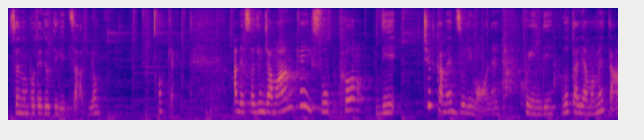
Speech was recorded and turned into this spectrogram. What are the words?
se non potete utilizzarlo. Ok, adesso aggiungiamo anche il succo di circa mezzo limone, quindi lo tagliamo a metà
